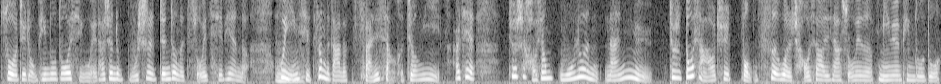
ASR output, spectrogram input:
做这种拼多多行为，它甚至不是真正的所谓欺骗的，会引起这么大的反响和争议，而且就是好像无论男女，就是都想要去讽刺或者嘲笑一下所谓的名媛拼多多，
